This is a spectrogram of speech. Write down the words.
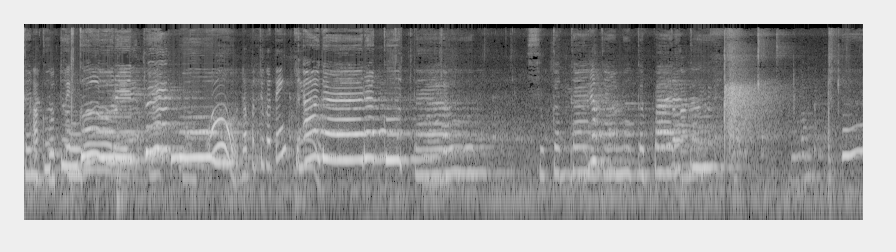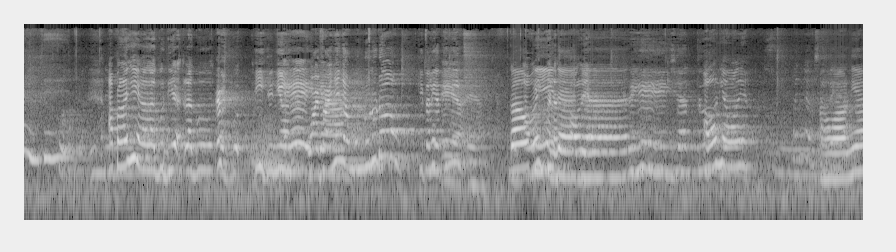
Aku tunggu tunggu retweetmu Oh, dapat juga thank you. agar aku tahu sukakah kamu kepadaku. Apalagi ya lagu dia lagu Ih junior, wifi-nya nyambung dulu dong. Kita lihat ini. Iya, Kau Awalnya gimana? bidadari jatuh. awalnya awalnya awalnya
